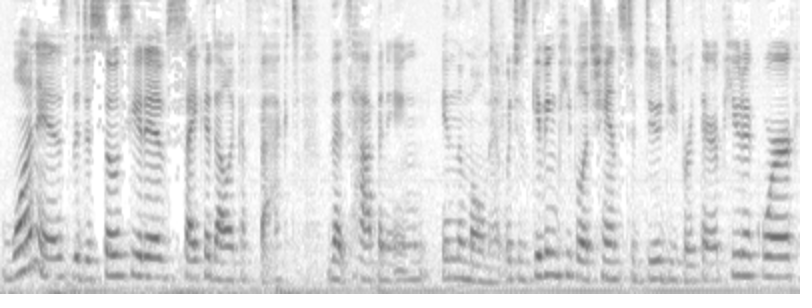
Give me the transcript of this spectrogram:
One is the dissociative psychedelic effect that's happening in the moment, which is giving people a chance to do deeper therapeutic work.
